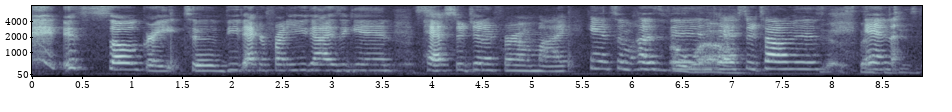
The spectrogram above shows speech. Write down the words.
it's so great to be back in front of you guys again. Pastor Jennifer and my handsome husband, Oh, wow. Pastor Thomas. Yes, thank And you, Jesus.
